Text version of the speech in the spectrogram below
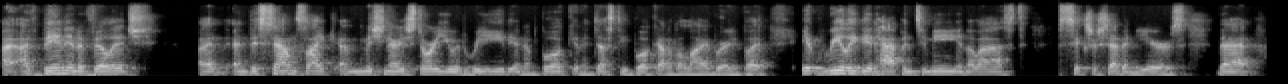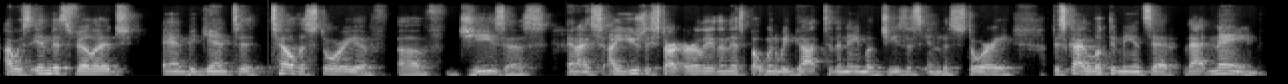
I, I've been in a village uh, and this sounds like a missionary story you would read in a book, in a dusty book out of a library, but it really did happen to me in the last six or seven years that I was in this village and began to tell the story of, of Jesus and I, I usually start earlier than this, but when we got to the name of Jesus in the story, this guy looked at me and said, That name,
